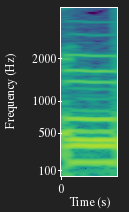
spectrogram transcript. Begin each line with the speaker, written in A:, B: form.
A: Hello,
